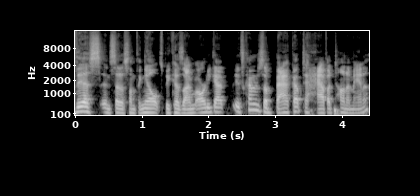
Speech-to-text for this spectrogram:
this instead of something else because I've already got. It's kind of just a backup to have a ton of mana.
